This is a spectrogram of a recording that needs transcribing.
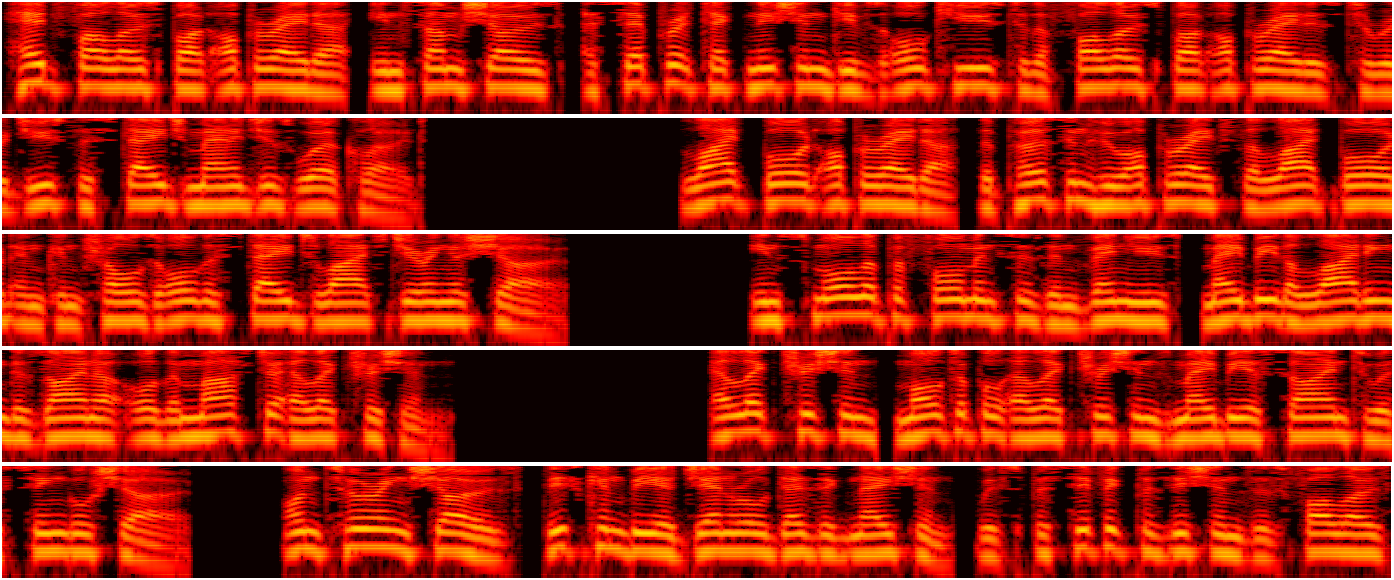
Head follow spot operator – In some shows, a separate technician gives all cues to the follow spot operators to reduce the stage manager's workload. Light board operator – The person who operates the light board and controls all the stage lights during a show. In smaller performances and venues, may be the lighting designer or the master electrician. Electrician – Multiple electricians may be assigned to a single show. On touring shows, this can be a general designation, with specific positions as follows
